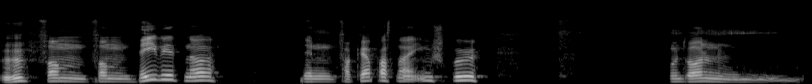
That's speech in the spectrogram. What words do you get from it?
Mhm. vom, vom David, ne? Den verkörperst du im Spiel. Und dann,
